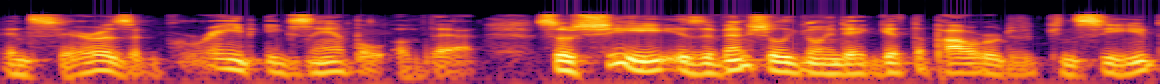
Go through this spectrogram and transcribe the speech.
And Sarah is a great example of that. So she is eventually going to get the power to conceive,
